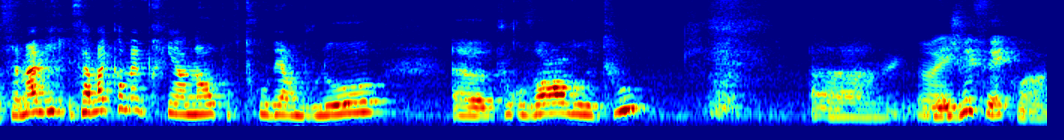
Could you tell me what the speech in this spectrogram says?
ça, m'a, quand même pris un an pour trouver un boulot, euh, pour vendre tout. Euh, Mais je l'ai fait, quoi.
